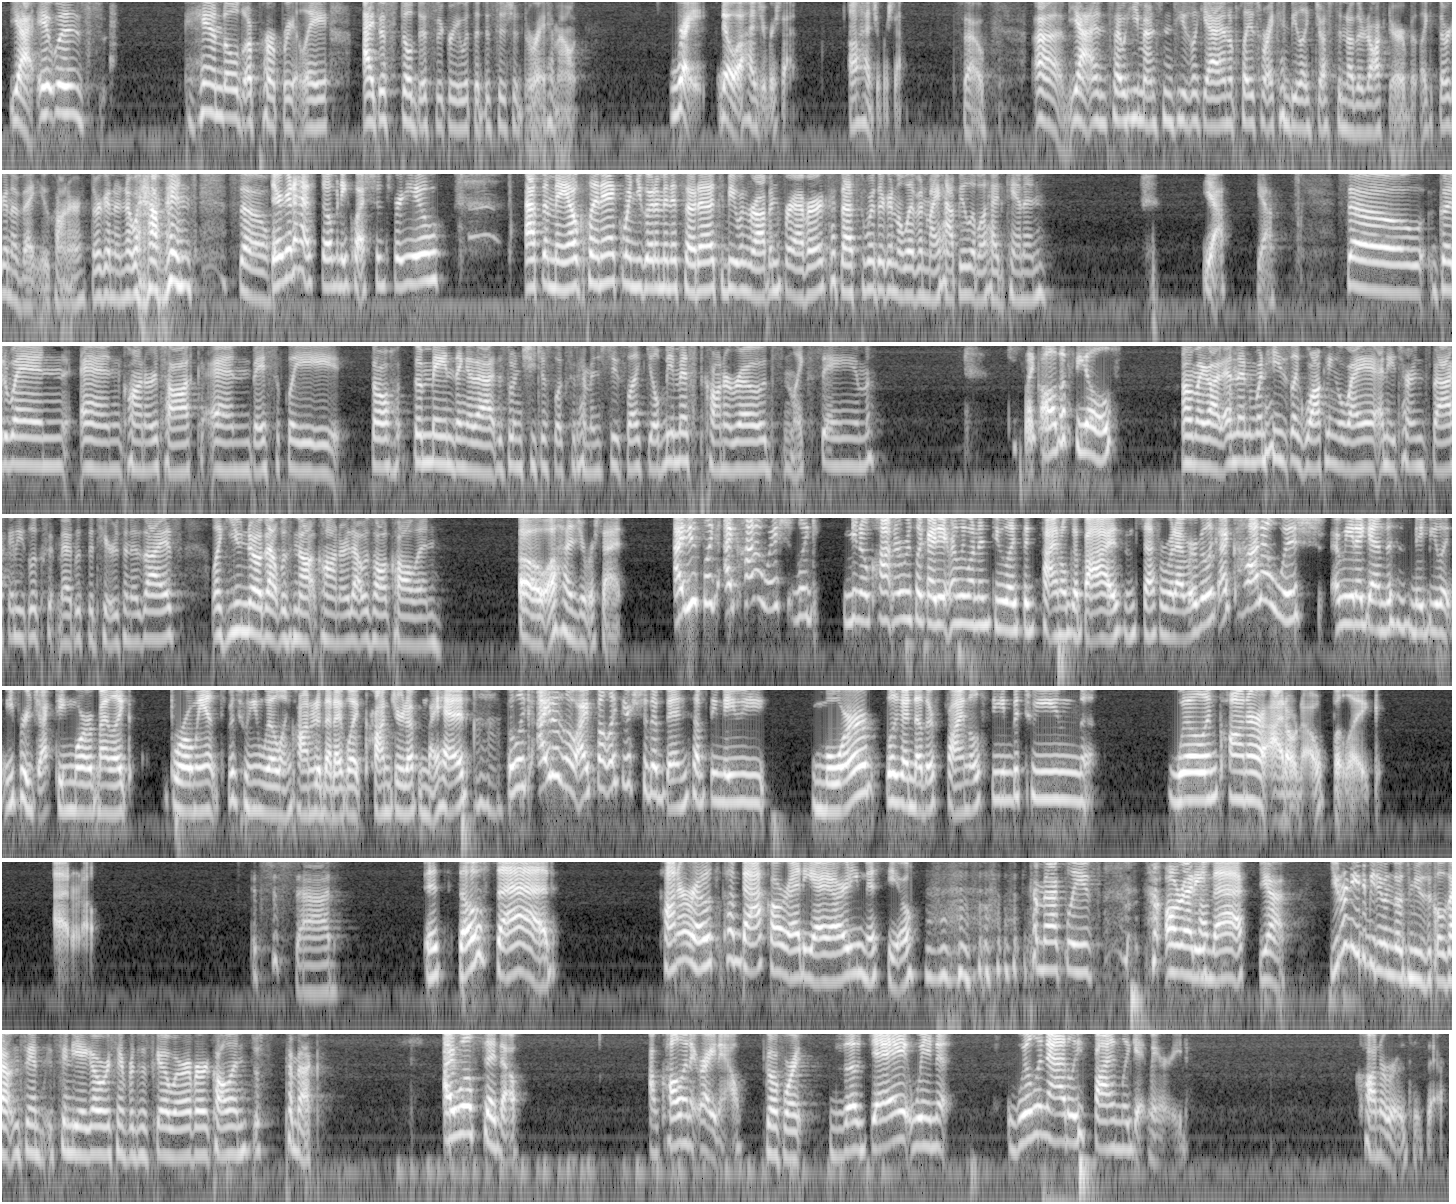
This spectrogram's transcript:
Yeah, it was handled appropriately. I just still disagree with the decision to write him out. Right. No, 100%. 100%. So, um, yeah, and so he mentions he's like, yeah, in a place where I can be like just another doctor, but like they're gonna vet you, Connor. They're gonna know what happened. So They're going to have so many questions for you. at the Mayo Clinic when you go to Minnesota to be with Robin forever, because that's where they're gonna live in my happy little head canon. Yeah. Yeah. So Goodwin and Connor talk, and basically the the main thing of that is when she just looks at him and she's like, "You'll be missed, Connor Rhodes," and like, "Same." Just like all the feels. Oh my god! And then when he's like walking away and he turns back and he looks at Med with the tears in his eyes, like you know that was not Connor, that was all Colin. Oh, a 100%. I just like I kind of wish like you know Connor was like I didn't really want to do like the final goodbyes and stuff or whatever, but like I kind of wish I mean again, this is maybe like me projecting more of my like bromance between Will and Connor that I've like conjured up in my head. Mm-hmm. But like I don't know, I felt like there should have been something maybe more like another final scene between Will and Connor. I don't know, but like I don't know. It's just sad. It's so sad. Connor Rhodes, come back already. I already miss you. Come back, please. Already. Come back. Yeah. You don't need to be doing those musicals out in San, San Diego or San Francisco, wherever, Colin. Just come back. I will say though, I'm calling it right now. Go for it. the day when Will and Natalie finally get married, Connor Rhodes is there.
